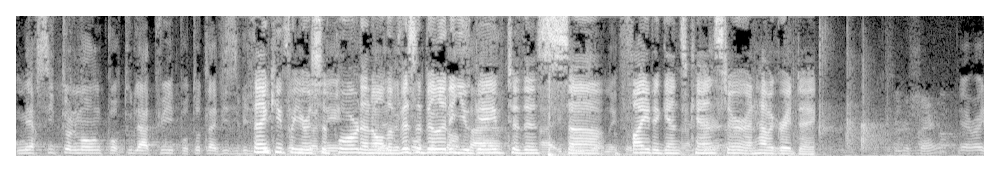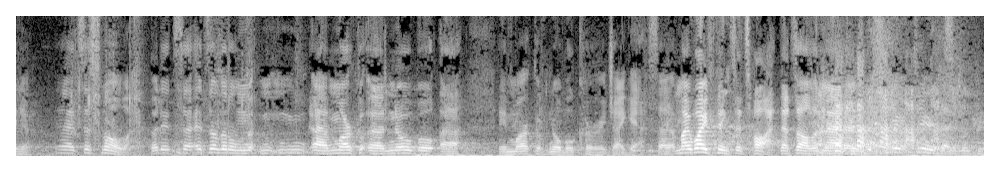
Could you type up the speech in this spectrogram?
merci tout le monde pour tout l'appui, pour toute la visibilité. Thank you for your support and all the lutte contre le visibility you gave to Uh, this uh, journée tout le fight against cancer, and have a great day. Yeah, right here. Yeah, it's a small one, but it's a, it's a little n- n- uh, mark, uh, noble, uh, a mark of noble courage, I guess. Uh, my wife thinks it's hot. That's all that matters. Absolutely.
